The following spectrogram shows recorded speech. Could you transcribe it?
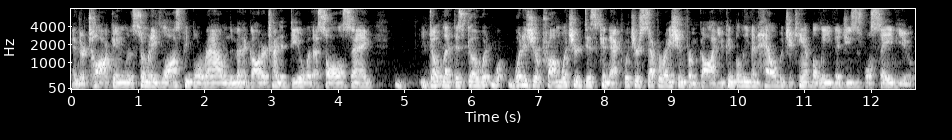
and they're talking. There's so many lost people around, and the men of God are trying to deal with us all, saying, don't let this go. What, what, what is your problem? What's your disconnect? What's your separation from God? You can believe in hell, but you can't believe that Jesus will save you.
